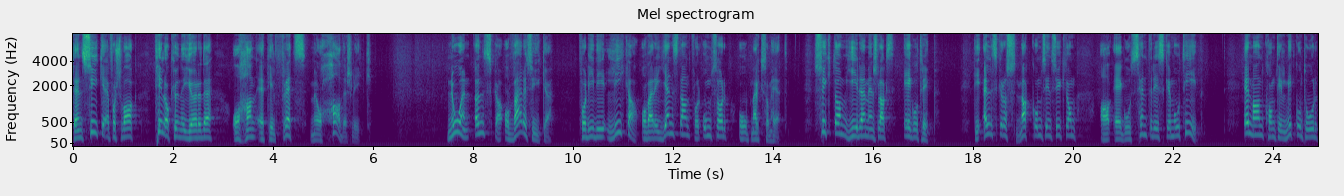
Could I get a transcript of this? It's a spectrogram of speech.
Den syke er for svak til å kunne gjøre det, og han er tilfreds med å ha det slik. Noen ønsker å være syke fordi de liker å være gjenstand for omsorg og oppmerksomhet. Sykdom gir dem en slags egotripp. De elsker å snakke om sin sykdom av egosentriske motiv. En mann kom til mitt kontor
